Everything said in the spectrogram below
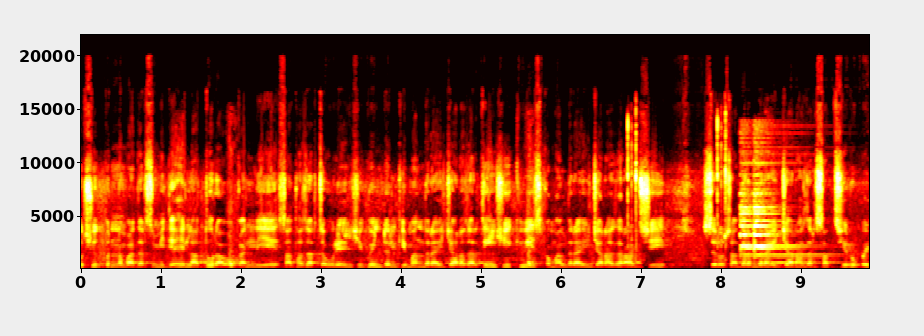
कृषी उत्पन्न बाजार समिती आहे. लातूर आवकाली आहे. सात हजार चौऱ्याऐंशी क्विंटल किमान दर आहे. चार हजार तीनशे एकवीस कमाल दर आहे. चार हजार आठशे सर्वसाधारण दर आहे. चार हजार सातशे रुपये.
